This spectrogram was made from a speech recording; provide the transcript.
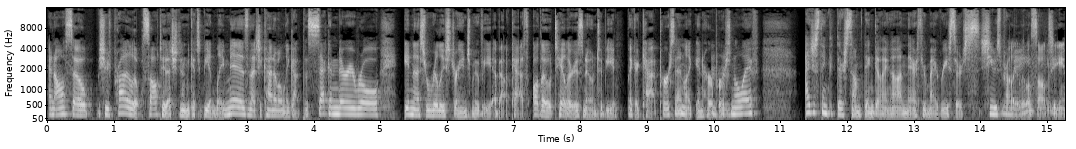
And also, she was probably a little salty that she didn't get to be in Les Mis and that she kind of only got the secondary role in this really strange movie about cats. Although Taylor is known to be like a cat person, like in her mm-hmm. personal life. I just think that there's something going on there through my research. She was probably a little salty.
